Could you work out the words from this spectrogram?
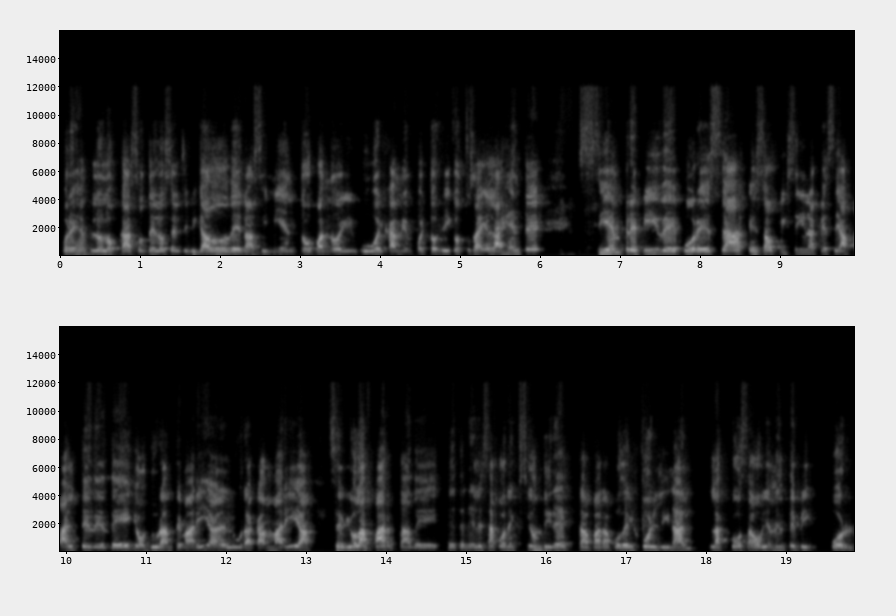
por ejemplo, los casos de los certificados de nacimiento, cuando hubo el cambio en Puerto Rico, tú sabes, la gente siempre pide por esa, esa oficina que sea parte de, de ellos. Durante María, el huracán María, se vio la falta de, tener esa conexión directa para poder coordinar las cosas. Obviamente, por,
